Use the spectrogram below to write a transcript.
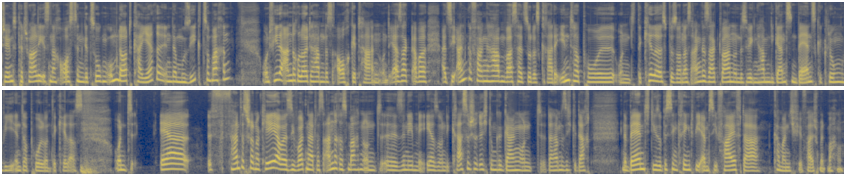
James Petrali ist nach Austin gezogen, um dort Karriere in der Musik zu machen. Und viele andere Leute haben das auch getan. Und er sagt aber, als sie angefangen haben, war es halt so, dass gerade Interpol und The Killers besonders angesagt waren. Und deswegen haben die ganzen Bands geklungen wie Interpol und The Killers. Und er fand es schon okay, aber sie wollten halt was anderes machen und äh, sind eben eher so in die klassische Richtung gegangen. Und da haben sie sich gedacht, eine Band, die so ein bisschen klingt wie MC5, da kann man nicht viel falsch mitmachen.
